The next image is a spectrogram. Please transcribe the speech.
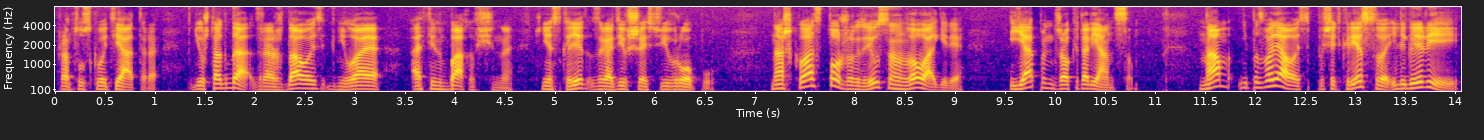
французского театра, где уж тогда зарождалась гнилая Афинбаховщина, несколько лет зародившая всю Европу. Наш класс тоже разделился на два лагеря, и я принадлежал к итальянцам. Нам не позволялось посещать кресла или галереи,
